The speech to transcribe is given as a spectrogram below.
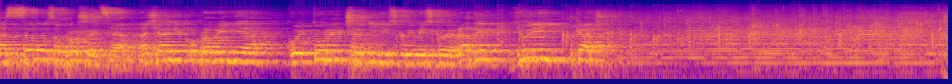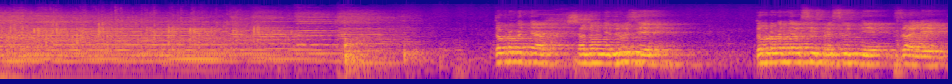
На сцену запрошується начальник управління культури Чернігівської міської ради Юрій Ткач. Доброго дня, шановні друзі. Доброго дня всі присутні в залі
